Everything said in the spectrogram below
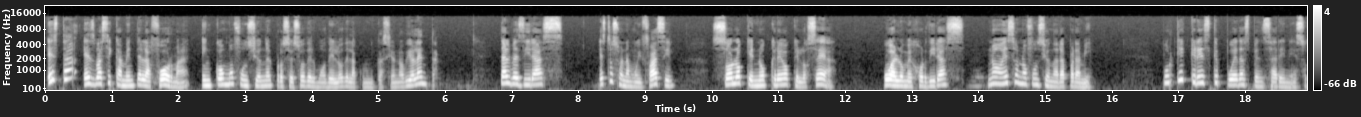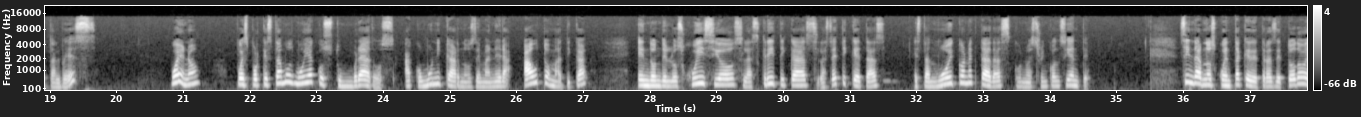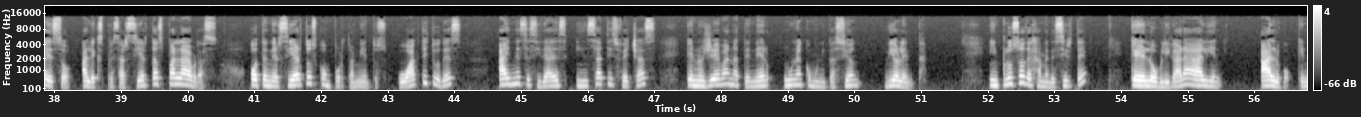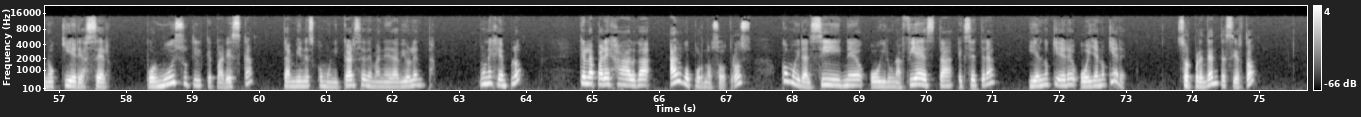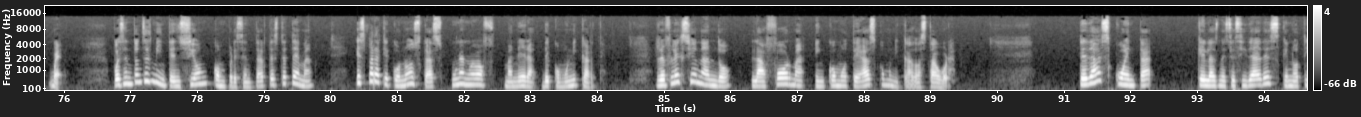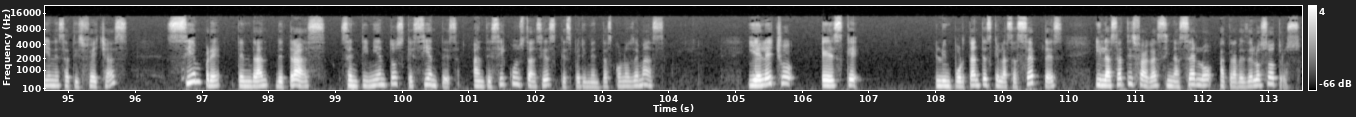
Esta es básicamente la forma en cómo funciona el proceso del modelo de la comunicación no violenta. Tal vez dirás, esto suena muy fácil, solo que no creo que lo sea. O a lo mejor dirás, no, eso no funcionará para mí. ¿Por qué crees que puedas pensar en eso tal vez? Bueno, pues porque estamos muy acostumbrados a comunicarnos de manera automática en donde los juicios, las críticas, las etiquetas están muy conectadas con nuestro inconsciente. Sin darnos cuenta que detrás de todo eso, al expresar ciertas palabras o tener ciertos comportamientos o actitudes, hay necesidades insatisfechas que nos llevan a tener una comunicación violenta. Incluso déjame decirte que el obligar a alguien algo que no quiere hacer, por muy sutil que parezca, también es comunicarse de manera violenta. Un ejemplo, que la pareja haga algo por nosotros, como ir al cine o ir a una fiesta, etc., y él no quiere o ella no quiere. Sorprendente, ¿cierto? Bueno, pues entonces mi intención con presentarte este tema es para que conozcas una nueva manera de comunicarte reflexionando la forma en cómo te has comunicado hasta ahora. Te das cuenta que las necesidades que no tienes satisfechas siempre tendrán detrás sentimientos que sientes ante circunstancias que experimentas con los demás. Y el hecho es que lo importante es que las aceptes y las satisfagas sin hacerlo a través de los otros,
